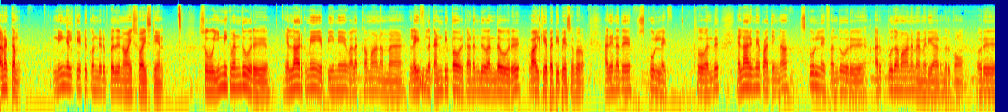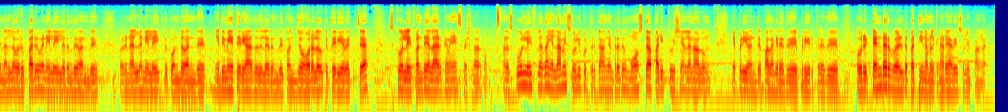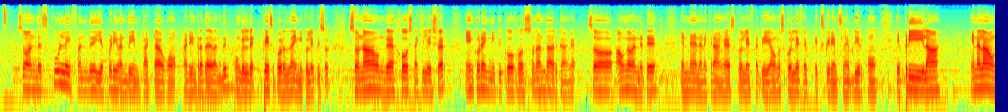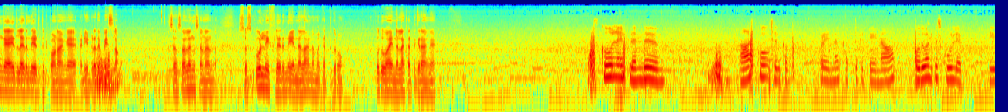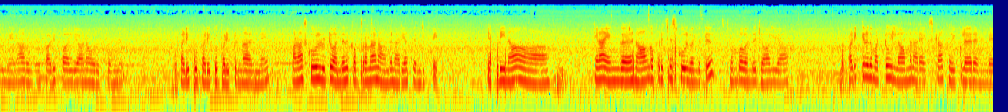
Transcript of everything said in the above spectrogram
வணக்கம். நீங்கள் கேட்டுக்கொண்டிருப்பது நாய்ஸ் வாய்ஸ்டியன் ஸோ இன்றைக்கி வந்து ஒரு எல்லாருக்குமே எப்பயுமே வழக்கமாக நம்ம லைஃப்பில் கண்டிப்பாக ஒரு கடந்து வந்த ஒரு வாழ்க்கையை பற்றி பேச போகிறோம் அது என்னது? ஸ்கூல் லைஃப் ஸோ வந்து எல்லாருக்குமே பார்த்திங்கன்னா ஸ்கூல் லைஃப் வந்து ஒரு அற்புதமான மெமரியாக இருந்திருக்கும். ஒரு நல்ல ஒரு பருவ நிலையிலிருந்து வந்து ஒரு நல்ல நிலைக்கு கொண்டு வந்து எதுவுமே தெரியாததுலேருந்து கொஞ்சம் ஓரளவுக்கு தெரிய வச்ச ஸ்கூல் லைஃப் வந்து எல்லாருக்குமே ஸ்பெஷலாக இருக்கும். அந்த ஸ்கூல் லைஃப்பில் தான் எல்லாமே சொல்லி கொடுத்துருக்காங்கன்றது மோஸ்ட்டாக படிப்பு விஷயம் இல்லைனாலும் எப்படி வந்து பழகிறது எப்படி இருக்கிறது ஒரு டெண்டர் வேர்ல்டை பற்றி நம்மளுக்கு நிறையாவே சொல்லியிருப்பாங்க. ஸோ அந்த ஸ்கூல் லைஃப் வந்து எப்படி வந்து இம்பேக்ட் ஆகும் அப்படின்றத வந்து உங்கள்ட பேச போகிறது தான் இன்றைக்குள்ள எபிசோட் ஸோ நான் உங்கள் ஹோஸ்ட் அகிலேஷ்வர் என் கூட இன்றைக்கி கோ ஹோஸ்ட் சுனந்தா இருக்காங்க. ஸோ அவங்க வந்துட்டு என்ன நினைக்கிறாங்க ஸ்கூல் லைஃப் பற்றி அவங்க ஸ்கூல் லைஃப் எப் எக்ஸ்பீரியன்ஸ்லாம் எப்படி இருக்கும்? எப்படிலாம் என்னெல்லாம் அவங்க இதிலேருந்து எடுத்துகிட்டு போனாங்க அப்படின்றத பேசலாம். ஸோ சொல்லுங்கள் சொன்னாங்க ஸோ ஸ்கூல் லைஃப்லேருந்து என்னெல்லாம் நம்ம கற்றுக்குறோம் பொதுவாக என்னெல்லாம் கற்றுக்குறாங்க ஸ்கூல் லைஃப்லேருந்து நான் ஸ்கூல் வச்சதுக்கப்புறம் என்ன கற்றுக்கிட்டேன்னா பொதுவாக வந்துட்டு ஸ்கூலில் எப்படி இருந்தேன்னா ரொம்ப படிப்பாளியான ஒரு பொண்ணு. படிப்பு படிப்பு படிப்புன்னு தான் இருந்தேன். ஆனால் ஸ்கூல் விட்டு வந்ததுக்கப்புறம் தான் நான் வந்து நிறையா தெரிஞ்சுக்கிட்டேன். எப்படின்னா ஏன்னா எங்கள் நாங்கள் படித்த ஸ்கூல் வந்துட்டு ரொம்ப வந்து ஜாலியாக படிக்கிறது மட்டும் இல்லாமல் நிறைய எக்ஸ்ட்ரா கரிக்குலர் அண்டு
